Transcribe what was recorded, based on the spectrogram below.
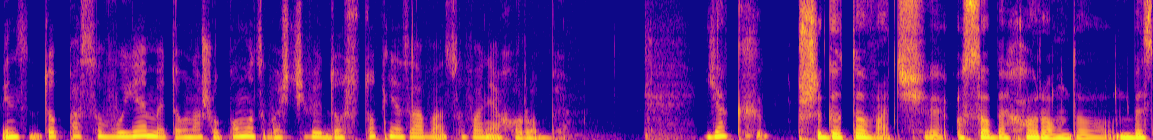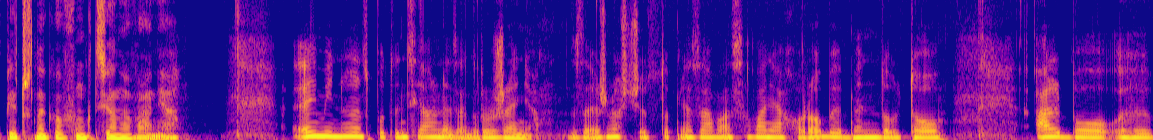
więc dopasowujemy tą naszą pomoc właściwie do stopnia zaawansowania choroby. Jak przygotować osobę chorą do bezpiecznego funkcjonowania? Eliminując potencjalne zagrożenia. W zależności od stopnia zaawansowania choroby będą to albo y,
